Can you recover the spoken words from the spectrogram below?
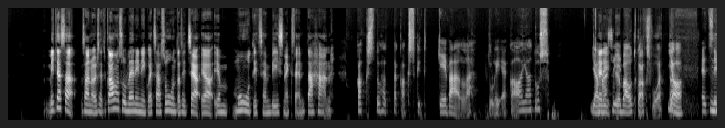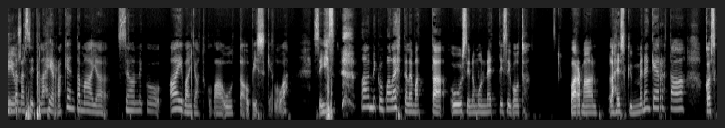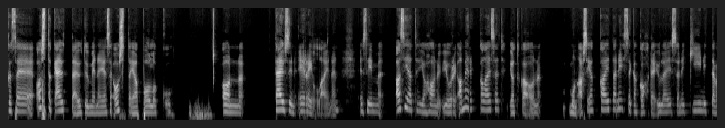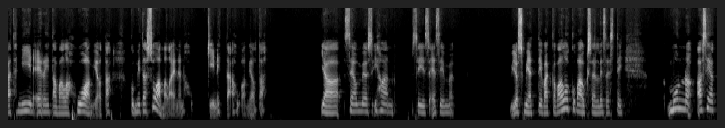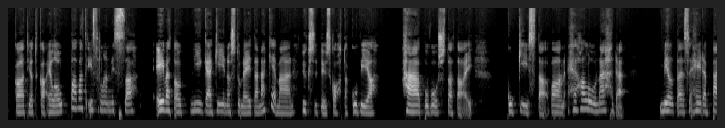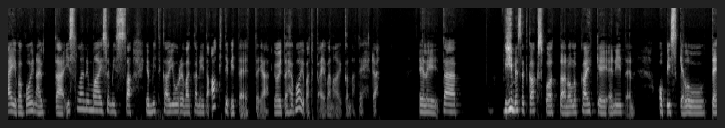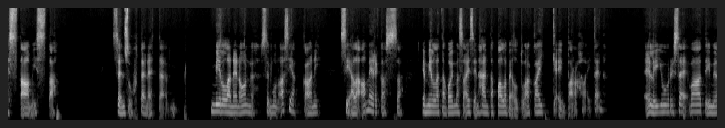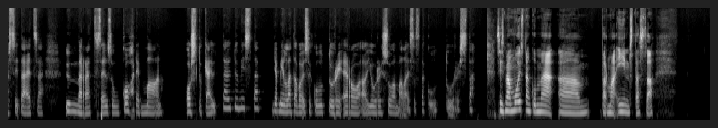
Mitä sä sanoisit, että kauan sun meni, niin kuin, että sä suuntasit ja, ja, ja muutit sen bisneksen tähän? 2020 keväällä tuli eka ajatus. Ja Eli siitä, about kaksi vuotta. Joo, et niin siitä just. mä sitten lähdin rakentamaan ja se on niinku aivan jatkuvaa uutta opiskelua. Siis mä oon niinku valehtelematta uusinut mun nettisivut varmaan lähes kymmenen kertaa, koska se ostokäyttäytyminen ja se ostajapolku on täysin erilainen. Esim. asiat, johon juuri amerikkalaiset, jotka on mun asiakkaitani sekä kohdeyleisöni kiinnittävät niin eri tavalla huomiota kuin mitä suomalainen kiinnittää huomiota. Ja se on myös ihan siis esim. jos miettii vaikka valokuvauksellisesti, mun asiakkaat, jotka elouppaavat Islannissa, eivät ole niinkään kiinnostuneita näkemään yksityiskohtakuvia hääpuvusta tai kukista, vaan he haluavat nähdä, miltä se heidän päivä voi näyttää Islannin maisemissa ja mitkä on juuri vaikka niitä aktiviteetteja, joita he voivat päivän aikana tehdä. Eli tämä viimeiset kaksi vuotta on ollut kaikkein eniten opiskelua, testaamista sen suhteen, että millainen on se mun asiakkaani siellä Amerikassa ja millä tavoin mä saisin häntä palveltua kaikkein parhaiten. Eli juuri se vaatii myös sitä, että sä ymmärrät sen sun kohdemaan ostokäyttäytymistä ja millä tavoin se kulttuuri eroaa juuri suomalaisesta kulttuurista. Siis mä muistan, kun mä ähm, varmaan Instassa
